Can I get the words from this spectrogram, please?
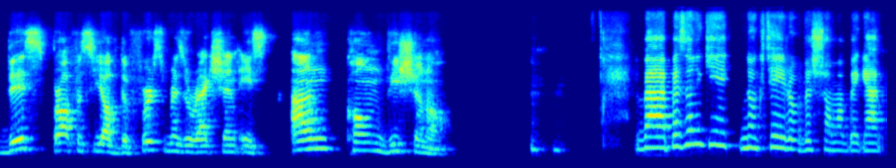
This prophecy of the first resurrection is unconditional. و بذارین که یک نکته ای رو به شما بگم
